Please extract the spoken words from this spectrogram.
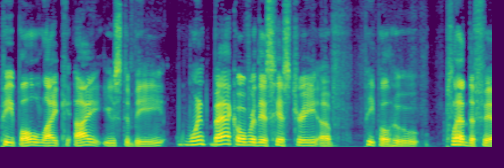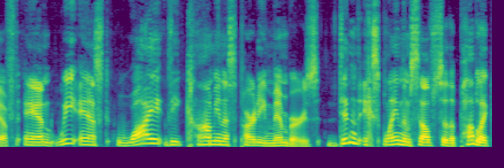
people like I used to be went back over this history of people who pled the fifth, and we asked why the Communist Party members didn't explain themselves to the public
